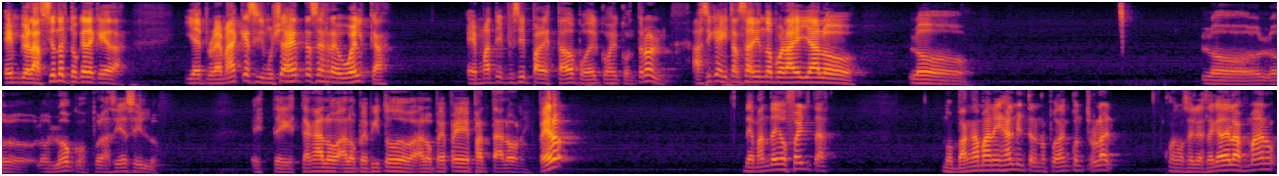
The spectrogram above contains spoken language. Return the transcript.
en violación del toque de queda. Y el problema es que si mucha gente se revuelca, es más difícil para el Estado poder coger control. Así que ahí están saliendo por ahí ya los, los, los, locos, por así decirlo. Este, están a los a pepitos, a los pepe pantalones. Pero, demanda y oferta nos van a manejar mientras nos puedan controlar. Cuando se les saca de las manos,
